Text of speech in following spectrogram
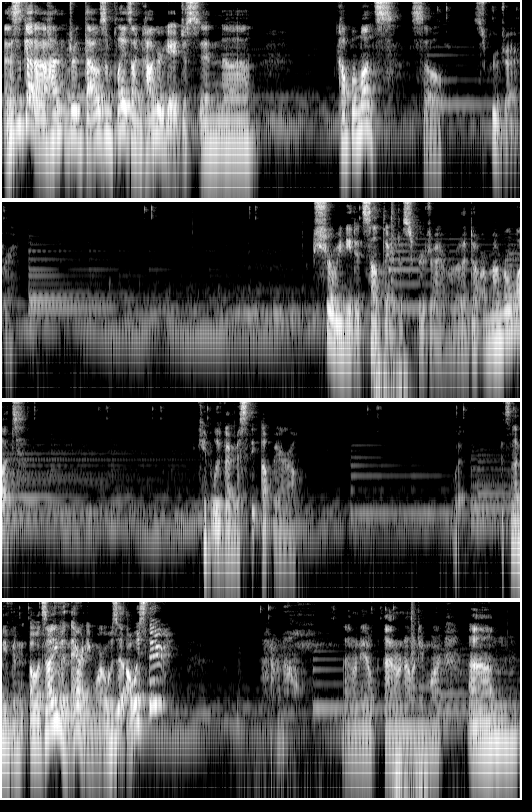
And this has got a hundred thousand plays on Kongregate just in uh, a couple months. So, screwdriver. I'm sure we needed something with a screwdriver, but I don't remember what. I can't believe I missed the up arrow. It's not even. Oh, it's not even there anymore. Was it always there? I don't know. I don't know. I don't know anymore. Um.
